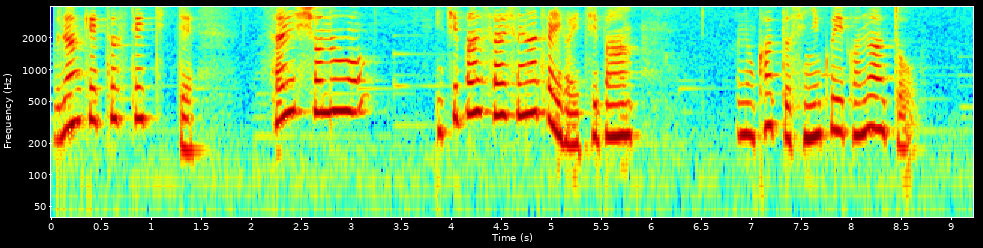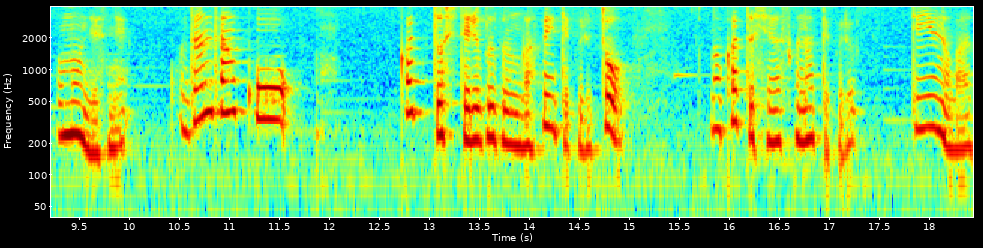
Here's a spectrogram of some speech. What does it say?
ブランケットステッチって最初の一番最初のあたりが一番あのカットしにくいかなと思うんですね。だんだんこうカットしてる部分が増えてくると、まあ、カットしやすくなってくるっていうのがあっ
